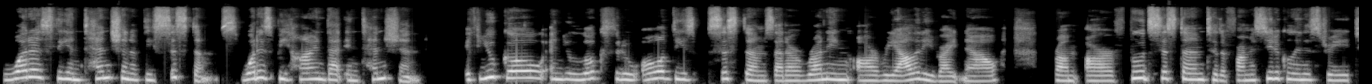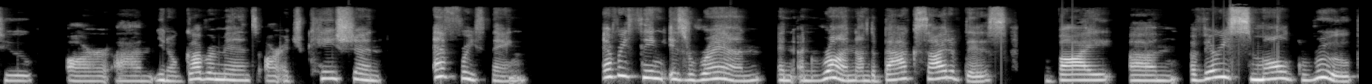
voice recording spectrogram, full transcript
what is the intention of these systems? What is behind that intention? If you go and you look through all of these systems that are running our reality right now, from our food system to the pharmaceutical industry to our um, you know government, our education, everything, everything is ran and, and run on the back side of this by um, a very small group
